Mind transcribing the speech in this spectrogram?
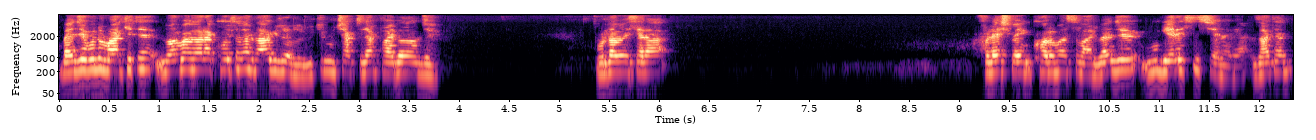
Bence bunu markete normal olarak koysalar daha güzel olur. Bütün bıçakçılar faydalanacak. Burada mesela flashbang koruması var. Bence bu gereksiz şeyler ya. Zaten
